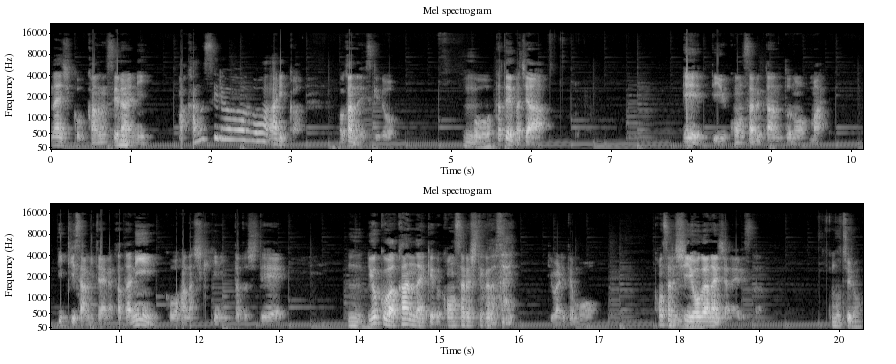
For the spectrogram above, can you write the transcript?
ないしこうカウンセラーに、まあカウンセラーはありか、わかんないですけど、うん。うんこう、例えばじゃあ、A っていうコンサルタントの、まあ、一輝さんみたいな方に、こうお話聞きに行ったとして、うん。よくわかんないけどコンサルしてくださいって言われても、コンサルしようがないじゃないですか。もちろん。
